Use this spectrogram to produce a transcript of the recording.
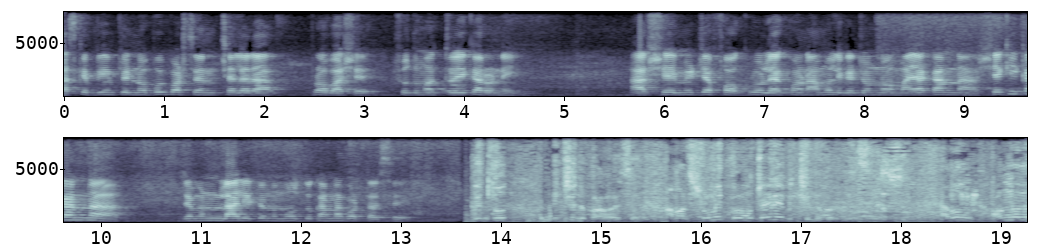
আজকে বিএনপির নব্বই পার্সেন্ট ছেলেরা প্রবাসে, শুধুমাত্র এই কারণেই। আর সে মির্জা ফখরুল এখন আওয়ামী লীগের জন্য মায়া কান্না, সে কি কান্না? যেমন লাইলির জন্য মজদু কান্না করতেছে। বিদ্যুৎ বিচ্ছিন্ন করা হয়েছে। আমার শ্রমিক কর্মচারীরা বিচ্ছিন্ন করে দিয়েছে। এবং অন্যান্য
